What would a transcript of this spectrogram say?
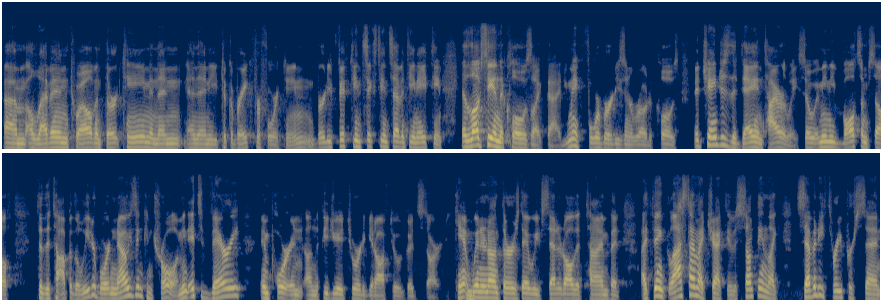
um, 11, 12 and 13 and then and then he took a break for 14. Birdied 15, 16, 17, 18. I love seeing the close like that. You make four birdies in a row to close. It changes the day entirely. So I mean he vaults himself to the top of the leaderboard, and now he's in control. I mean, it's very important on the PGA Tour to get off to a good start. You can't mm-hmm. win it on Thursday. We've said it all the time, but I think last time I checked, it was something like 73%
